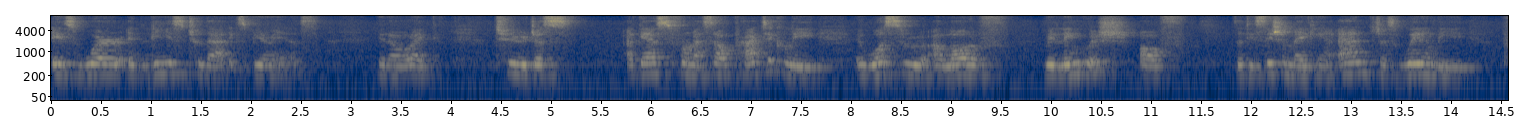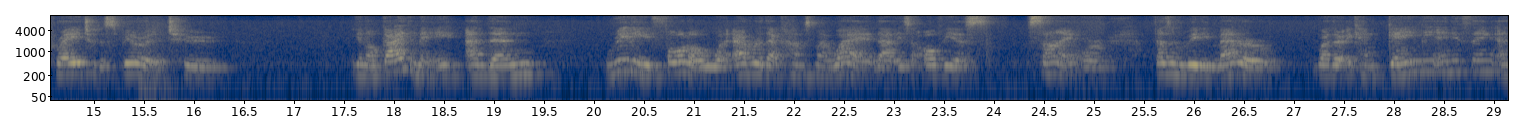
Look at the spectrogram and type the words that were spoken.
is where it leads to that experience. You know, like to just, I guess for myself practically, it was through a lot of relinquish of the decision making and just willingly pray to the spirit to, you know, guide me and then really follow whatever that comes my way that is an obvious sign or doesn't really matter whether it can gain me anything and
